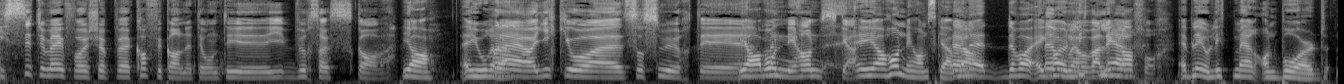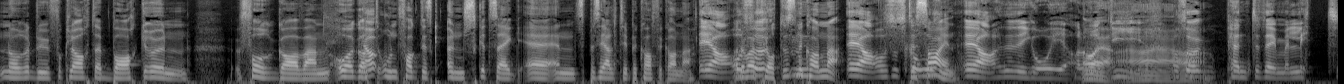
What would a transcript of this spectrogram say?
disset jo meg for å kjøpe kaffekanne til henne til bursdagsgave. ja, jeg gjorde det. det gikk jo eh, så smurt i Ja, men- hånd i hanske. Ja, hånd i hanske. Ja. Men det, det var, jeg Det var var jo litt mer. Jeg ble jo litt mer on board når du forklarte bakgrunnen for gaven, og at Ja. hun faktisk ønsket seg eh, en spesiell type kaffekanne. Ja, Og det var flotteste kanne. Ja, og Design. Hun, ja, det jo, ja, det var dyr. Og så pyntet jeg med litt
